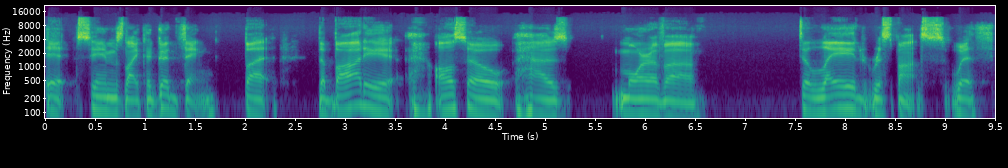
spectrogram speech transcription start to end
it seems like a good thing. But the body also has more of a delayed response with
